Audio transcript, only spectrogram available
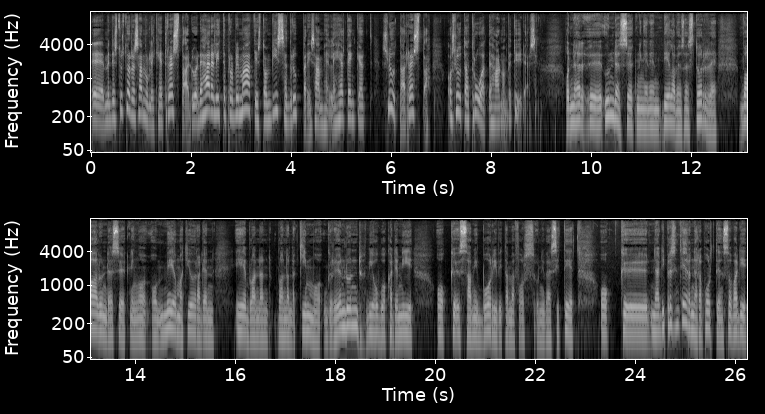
eh, med desto större sannolikhet röstar du. Och det här är lite problematiskt om vissa grupper i samhället helt enkelt slutar rösta och slutar tro att det har någon betydelse. Och den här eh, undersökningen är en del av en sån större valundersökning och, och med om att göra den är bland annat, bland annat Kimmo Grönlund vid Åbo Akademi och eh, Sami Borg vid Tammerfors universitet. Och eh, när de presenterade den här rapporten så var de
